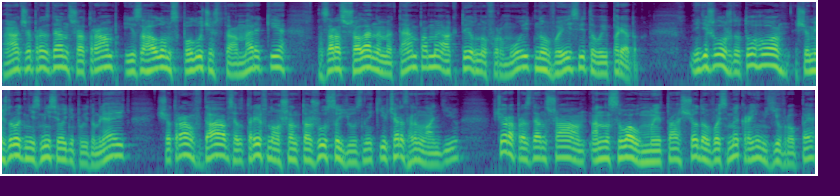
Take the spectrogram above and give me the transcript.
адже президент США Трамп і загалом Сполучені Штати Америки зараз шаленими темпами активно формують новий світовий порядок. І дійшло ж до того, що міжнародні ЗМІ сьогодні повідомляють, що Трамп вдався до тарифного шантажу союзників через Гренландію. Вчора президент США анонсував мита щодо восьми країн Європи,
